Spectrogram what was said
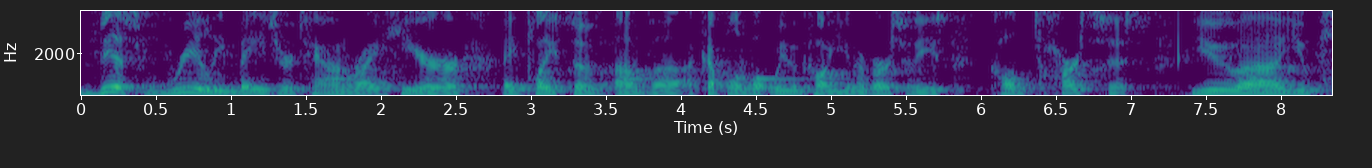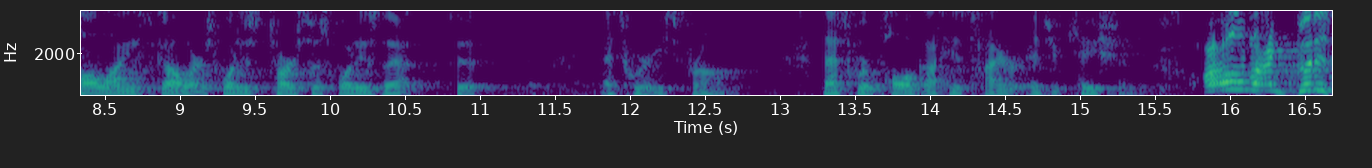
this really major town right here, a place of, of uh, a couple of what we would call universities called Tarsus. You, uh, you Pauline scholars, what is Tarsus? What is that? That's where he's from. That's where Paul got his higher education. Oh my goodness,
